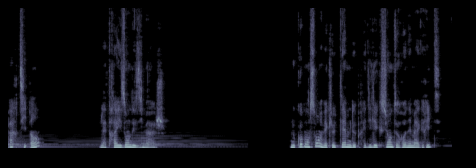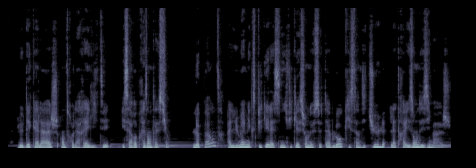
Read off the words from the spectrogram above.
Partie 1 La trahison des images. Nous commençons avec le thème de prédilection de René Magritte, le décalage entre la réalité et sa représentation. Le peintre a lui-même expliqué la signification de ce tableau qui s'intitule La trahison des images.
